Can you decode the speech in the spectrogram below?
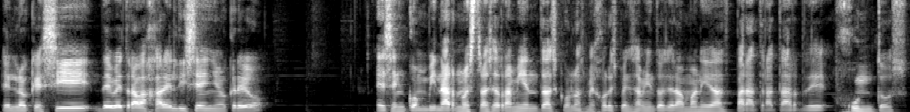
En lo que sí debe trabajar el diseño, creo, es en combinar nuestras herramientas con los mejores pensamientos de la humanidad para tratar de juntos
